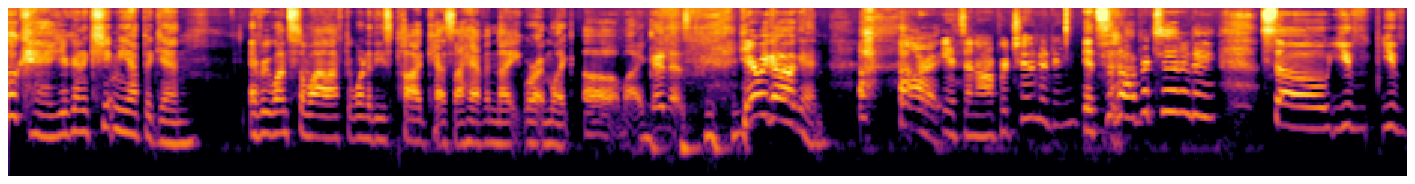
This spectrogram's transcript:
Okay, you're going to keep me up again. every once in a while after one of these podcasts, I have a night where I'm like, oh my goodness, here we go again. All right. It's an opportunity. It's an opportunity. So you've you've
